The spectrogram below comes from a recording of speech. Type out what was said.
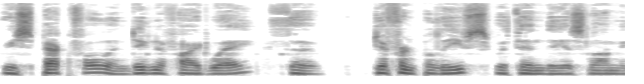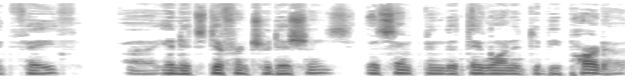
respectful and dignified way the different beliefs within the Islamic faith uh, in its different traditions was something that they wanted to be part of.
